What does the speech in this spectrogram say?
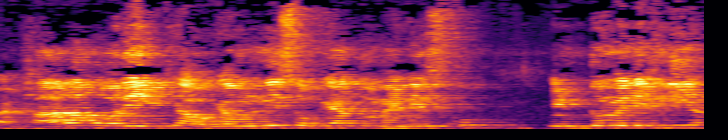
अठारह और एक क्या हो गया? उन्नीस हो गया तो मैंने इसको इंटू में लिख लिया।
